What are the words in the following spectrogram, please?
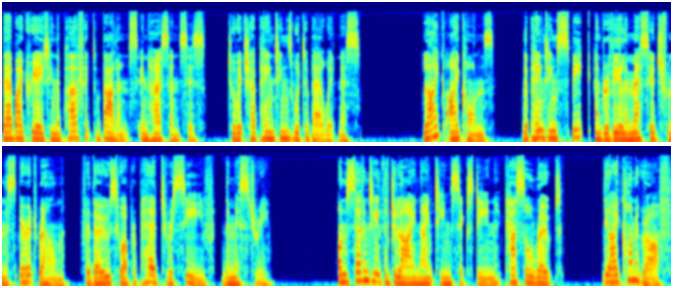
thereby creating the perfect balance in her senses to which her paintings were to bear witness. Like icons, the paintings speak and reveal a message from the spirit realm for those who are prepared to receive the mystery. On 17th of July 1916, Cassel wrote, the iconograph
